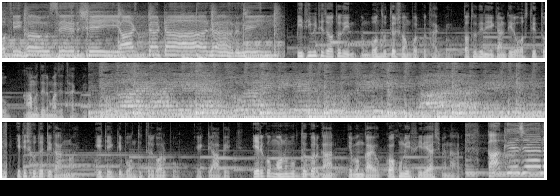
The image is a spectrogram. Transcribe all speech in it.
কফি হাউসের সেই আড্ডাটা আর নেই। পৃথিবীতে যতদিন বন্ধুত্বের সম্পর্ক থাকবে, ততদিন এই গানটির অস্তিত্ব আমাদের মাঝে থাকবে। এটি শুধু একটি গান নয়, এটি একটি বন্ধুত্বের গল্প, একটি আবেগ। এরকম মনোমুগ্ধকর গান এবং গায়ক কখনোই ফিরে আসবে না আর। কাকে যেন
